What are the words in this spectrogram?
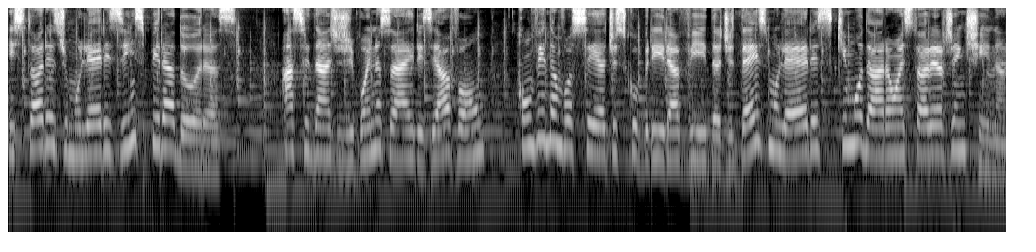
Histórias de mulheres inspiradoras. A cidade de Buenos Aires e Avon convidam você a descobrir a vida de 10 mulheres que mudaram a história argentina.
